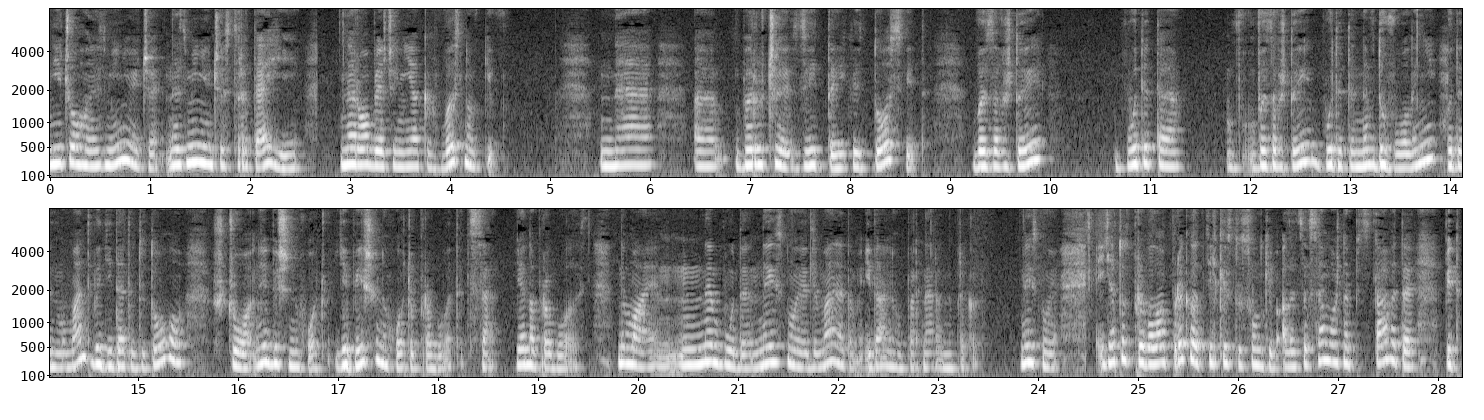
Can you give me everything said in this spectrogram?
нічого не змінюючи, не змінюючи стратегії, не роблячи ніяких висновків, не е, беручи звідти якийсь досвід, ви завжди будете. Ви завжди будете невдоволені. В один момент ви дійдете до того, що ну я більше не хочу. Я більше не хочу пробувати. Все, я напробувалась. Немає, не буде, не існує для мене там ідеального партнера, наприклад. Не існує. Я тут привела приклад тільки стосунків, але це все можна підставити під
